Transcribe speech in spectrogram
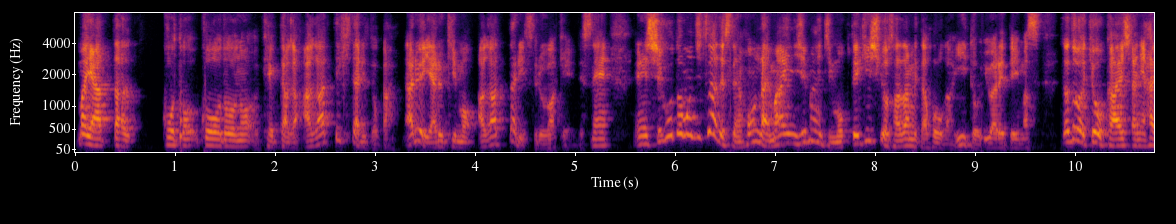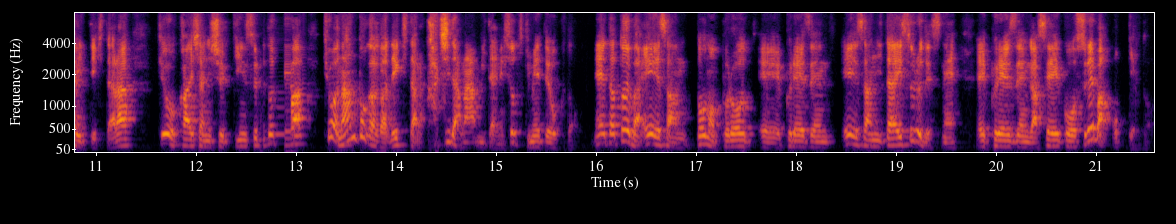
まあやった行動行動の結果が上がってきたりとか、あるいはやる気も上がったりするわけですね。えー、仕事も実はですね、本来毎日毎日目的意識を定めた方がいいと言われています。例えば今日会社に入ってきたら、今日会社に出勤するときは、今日は何とかができたら勝ちだな、みたいに一つ決めておくと。えー、例えば A さんとのプロ、えー、プレゼン、A さんに対するですね、えプレゼンが成功すれば OK と。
